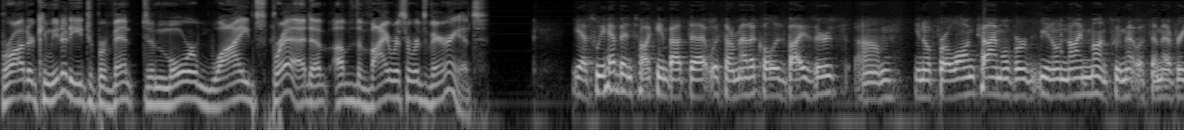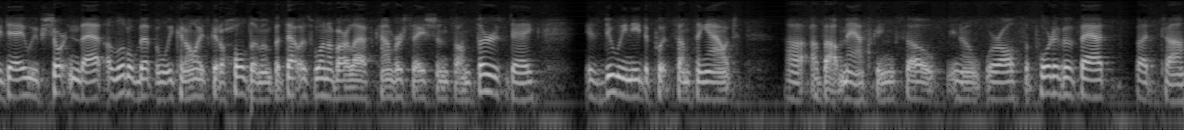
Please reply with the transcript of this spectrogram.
broader community to prevent more widespread of, of the virus or its variants? Yes, we have been talking about that with our medical advisors. Um, you know, for a long time, over you know nine months, we met with them every day. We've shortened that a little bit, but we can always get a hold of them. But that was one of our last conversations on Thursday: is do we need to put something out uh, about masking? So you know, we're all supportive of that, but uh,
